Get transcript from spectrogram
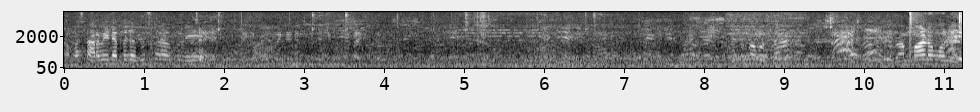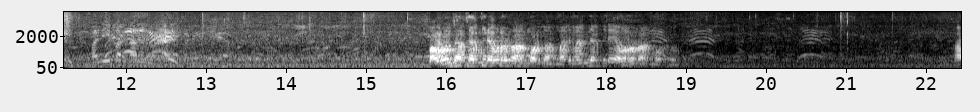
సమస్య అరవై డెబ్బైలో చూసుకొని వెళ్తుంది చిన్న సమస్య బ్రహ్మాండంగా ఉంది పది పద్నాలుగు బాబు జత చెప్తే ఎవరు రాకూడదు పది మంది చెప్తే ఎవరు రాకూడదు ఆ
